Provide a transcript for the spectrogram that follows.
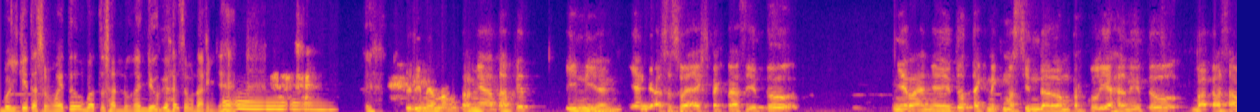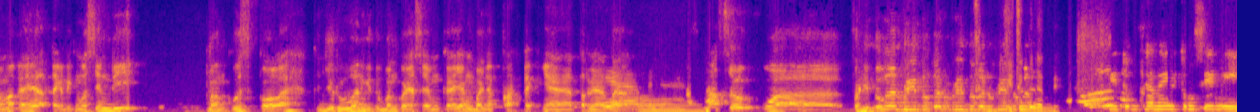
bagi kita semua itu batu sandungan juga sebenarnya. Jadi memang ternyata Fit ini yang yang nggak sesuai ekspektasi itu ngiranya itu teknik mesin dalam perkuliahan itu bakal sama kayak teknik mesin di bangku sekolah kejuruan gitu bangku SMK yang banyak prakteknya. Ternyata benar. masuk wah perhitungan perhitungan perhitungan Itu perhitungan. Kan hitung sana hitung sini.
